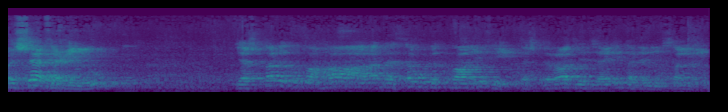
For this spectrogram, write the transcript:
والشافعي يشترط طهارة ثوب الطائف كاشتراط ذلك للمصلي.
